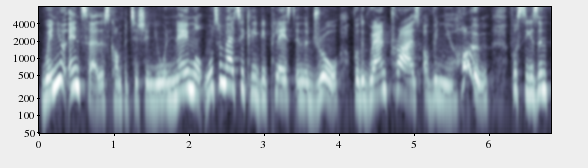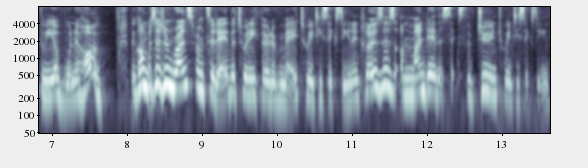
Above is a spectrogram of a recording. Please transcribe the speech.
when you enter this competition, your name will automatically be placed in the draw for the grand prize of a new home for season three of Winner Home. The competition runs from today, the 23rd of May 2016, and closes on Monday, the 6th of June 2016.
